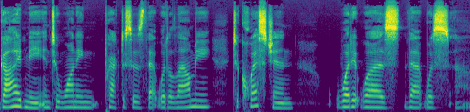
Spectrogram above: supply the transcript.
guide me into wanting practices that would allow me to question what it was that was uh,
